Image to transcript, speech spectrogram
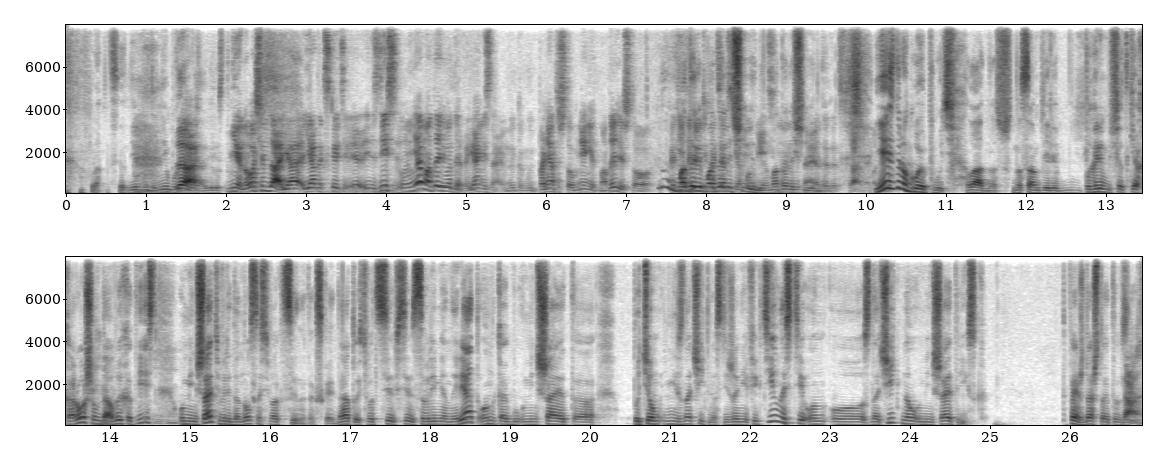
Ладно, не буду, не буду. Да, грустно. не, ну, в общем, да, я, я, так сказать, э, здесь у меня модель вот эта, я не знаю, ну, как бы, понятно, что у меня нет модели, что Ну, модель- модель очевидная, модель не знаю, очевидная. это- это странная модель. Есть другой путь. Ладно, на самом деле, поговорим все-таки о хорошем. Да, выход есть. Уменьшать вредоносность вакцины, так сказать. Да? То есть вот все, все современный ряд, он как бы уменьшает э, путем незначительного снижения эффективности, он о, значительно уменьшает риск. Понимаешь, да, что это Да.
